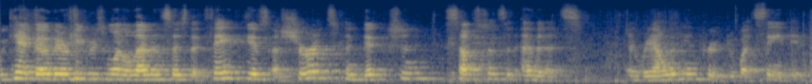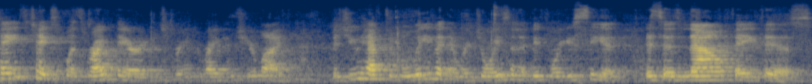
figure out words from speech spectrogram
We can't go there. Hebrews 1.11 says that faith gives assurance, conviction, substance, and evidence, and reality and proof to what's seen. It- Faith takes what's right there and just brings it right into your life. But you have to believe it and rejoice in it before you see it. It says, now faith is.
